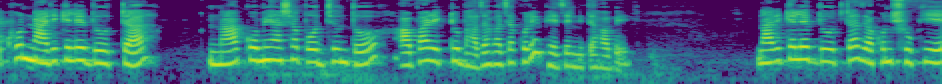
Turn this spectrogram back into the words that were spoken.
এখন নারিকেলের দুধটা না কমে আসা পর্যন্ত আবার একটু ভাজা ভাজা করে ভেজে নিতে হবে। নারিকেলের দুধটা যখন শুকিয়ে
